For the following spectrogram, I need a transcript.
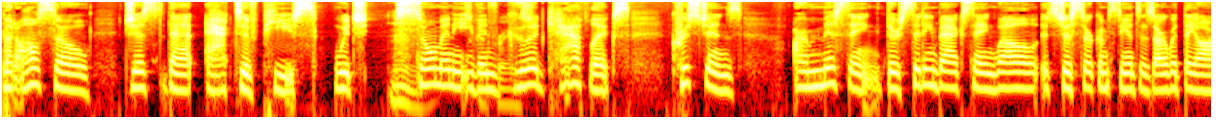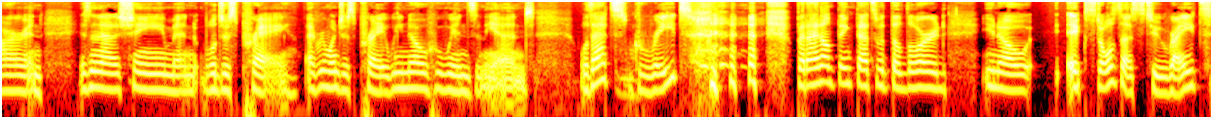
but also just that active peace which mm. so many even good Catholics Christians are missing. They're sitting back saying, well, it's just circumstances are what they are. And isn't that a shame? And we'll just pray. Everyone just pray. We know who wins in the end well, that's great. but I don't think that's what the Lord, you know, extols us to, right?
